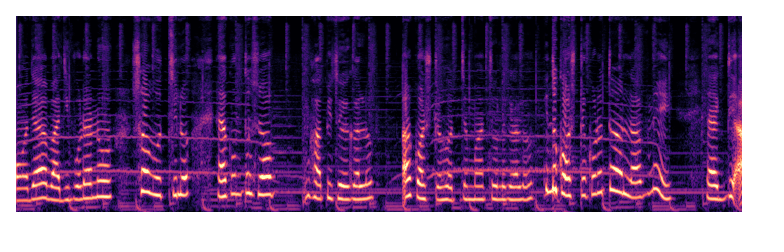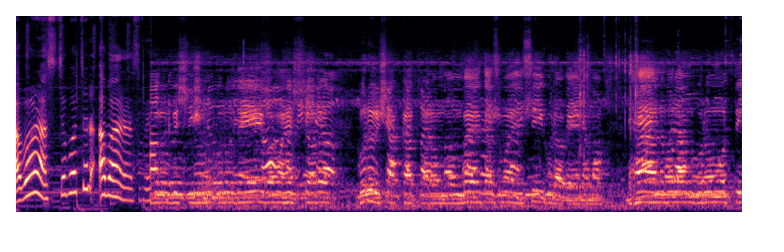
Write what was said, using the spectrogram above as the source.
মজা, বাজি পোড়ানো সব হচ্ছিল। এখন তো সব হাপিস হয়ে গেল। আর কষ্ট হচ্ছে, মা চলে গেল। কিন্তু কষ্ট করে তো আর লাভ নেই। একদিন আবার আসছে বছর, আবার আসবে। গুরুদেব, মহেশ্বর, গুরু সাক্ষাৎ পরম ব্রহ্ম তস্मै শ্রী গুরবে নমঃ। ধ্যান মূলম গুরুমূর্তি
